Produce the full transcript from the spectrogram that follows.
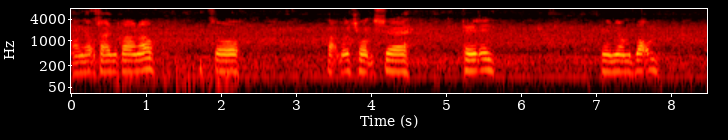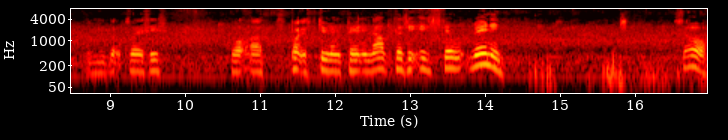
on the outside of the bar now. So that much wants uh, painting mainly on the bottom. And little places. But uh, pointless doing any painting now because it is still raining. So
